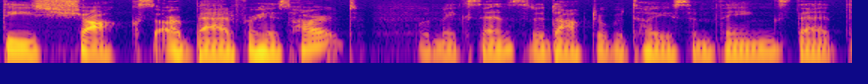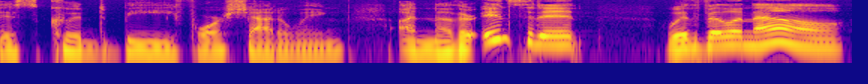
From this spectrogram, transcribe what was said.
these shocks are bad for his heart would make sense. That The doctor would tell you some things that this could be foreshadowing another incident with Villanelle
